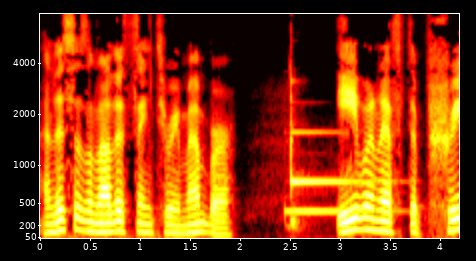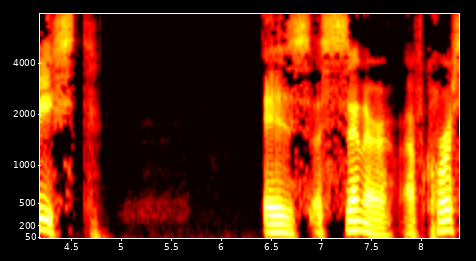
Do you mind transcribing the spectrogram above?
And this is another thing to remember. Even if the priest is a sinner, of course,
